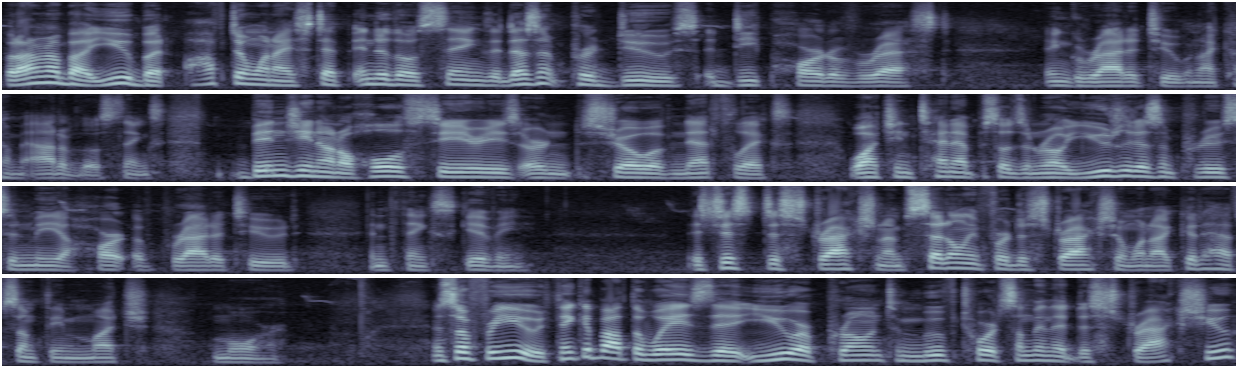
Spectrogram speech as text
But I don't know about you, but often when I step into those things, it doesn't produce a deep heart of rest and gratitude when I come out of those things. Binging on a whole series or show of Netflix, watching 10 episodes in a row, usually doesn't produce in me a heart of gratitude and thanksgiving. It's just distraction. I'm settling for distraction when I could have something much more. And so, for you, think about the ways that you are prone to move towards something that distracts you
